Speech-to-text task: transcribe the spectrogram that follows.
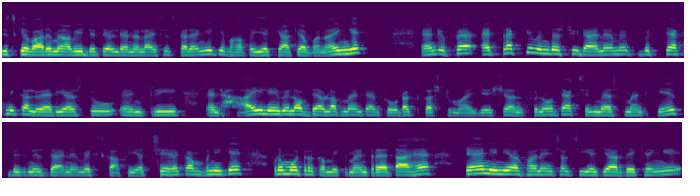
जिसके बारे में अभी डिटेल्ड एनालिसिस करेंगे कि वहाँ पे ये क्या क्या बनाएँगे। And attractive industry dynamics with technical barriers to entry and high level of development and product customization Fineotex investment case business dynamics काफ़ी अच्छे हैं कंपनी के। प्रोमोटर कमिटमेंट रहता है। Ten in year financial CHR देखेंगे।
